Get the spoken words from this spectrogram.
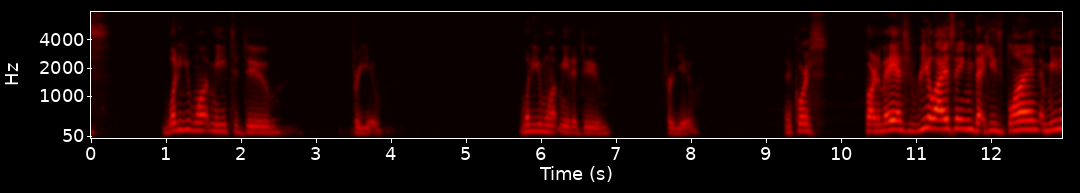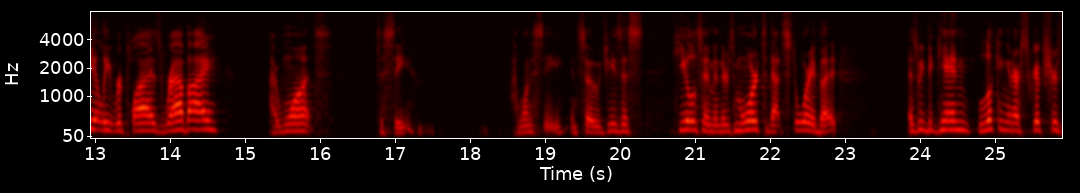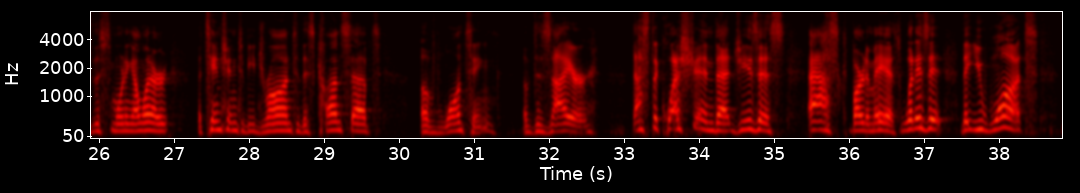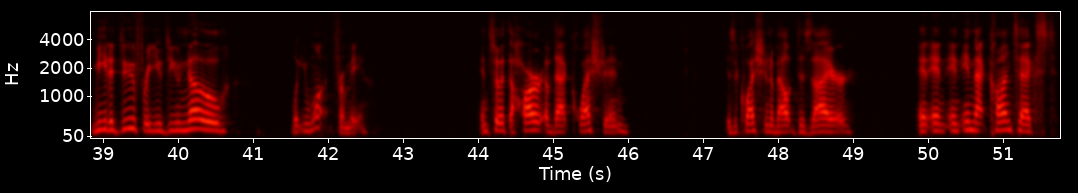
What do you want me to do for you? What do you want me to do for you? And of course, Bartimaeus, realizing that he's blind, immediately replies, Rabbi, I want to see. I want to see. And so Jesus heals him, and there's more to that story. But as we begin looking at our scriptures this morning, I want our attention to be drawn to this concept of wanting, of desire. That's the question that Jesus asked Bartimaeus. What is it that you want me to do for you? Do you know what you want from me? And so, at the heart of that question is a question about desire. And, and, and in that context,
